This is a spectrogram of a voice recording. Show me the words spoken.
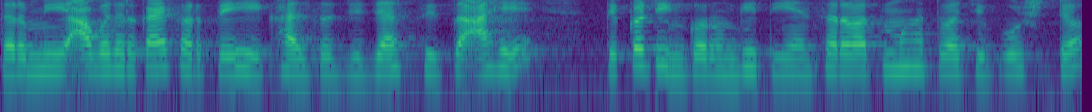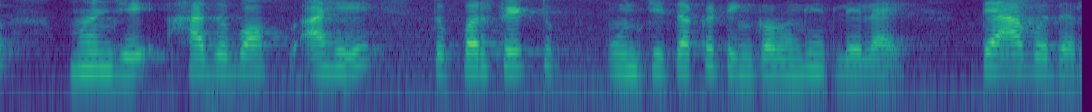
तर मी अगोदर काय करते हे खालचं जे जास्तीचं आहे ते कटिंग करून घेते. आणि सर्वात महत्त्वाची गोष्ट म्हणजे हा जो बॉक्स आहे तो परफेक्ट उंचीचा कटिंग करून घेतलेला आहे. त्या अगोदर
